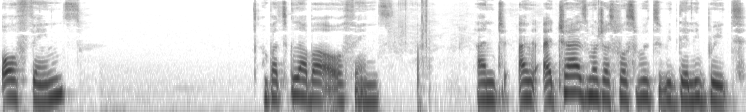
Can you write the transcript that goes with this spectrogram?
all things. I'm particular about all things. And I, I try as much as possible to be deliberate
